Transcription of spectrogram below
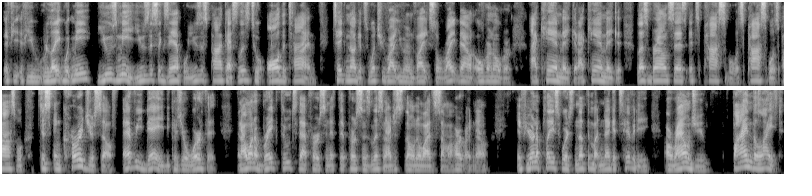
if you if you relate with me, use me, use this example, use this podcast, listen to it all the time. Take nuggets. What you write, you invite. So write down over and over. I can make it. I can make it. Les Brown says it's possible. It's possible. It's possible. Just encourage yourself every day because you're worth it. And I want to break through to that person. If the person's listening, I just don't know why this is on my heart right now. If you're in a place where it's nothing but negativity around you, find the light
